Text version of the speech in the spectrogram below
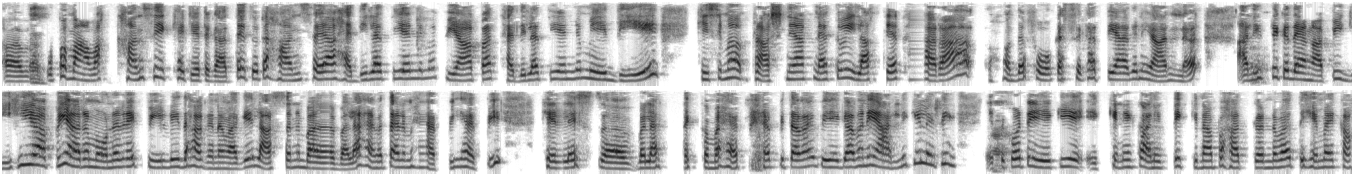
උපමාවක් හංසෙක් හැටියට ගත්තා. එතකොට හංසයා හැදිලා තියෙන්නෙම පියාපත් හැදිලා තියෙන්නේ මේ දියේ කිසිම ප්‍රශ්නයක් නැතුව ඉලක්කය කරා හොඳ ફોකස් එකක් තියාගෙන යන්න. අනිත් එක දැන් අපි ගිහි අපි අර මොනරෙක් පීල් විදාගෙන වගේ ලස්සන බල බල හැමතැනම හැපි හැපි කෙලස් වලත් එක්කම හැපි හැපි තමයි මේ ගමනේ යන්නේ කියලා. ඉතින් එතකොට ඒකේ එක්කෙනෙක් අනිත් එක්කෙනා පහත් කරනවත් එහෙම එකක්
